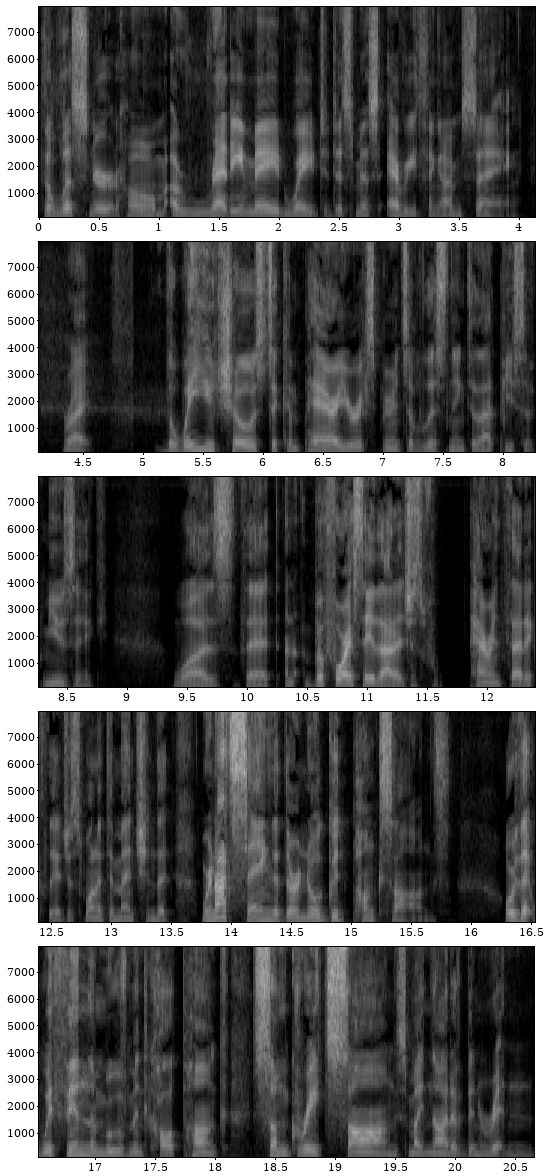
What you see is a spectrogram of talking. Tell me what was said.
the listener at home, a ready made way to dismiss everything I'm saying. right. The way you chose to compare your experience of listening to that piece of music was that and before I say that, I just parenthetically, I just wanted to mention that we're not saying that there are no good punk songs or that within the movement called punk, some great songs might not have been written.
